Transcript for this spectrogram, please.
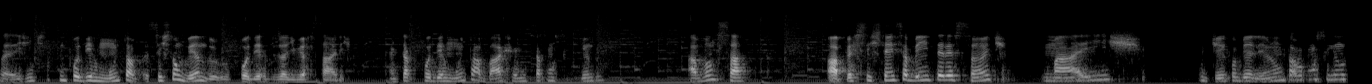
A gente tá com poder muito. Vocês estão vendo o poder dos adversários. A gente tá com poder muito abaixo, a gente tá conseguindo avançar. Ah, persistência bem interessante mas o Jacob ali não estava conseguindo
